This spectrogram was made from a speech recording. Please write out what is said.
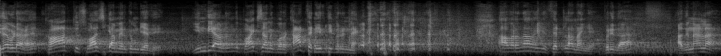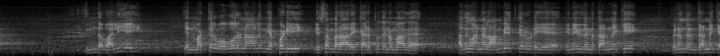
இதை விட காற்று சுவாசிக்காமல் இருக்க முடியாது. இந்தியாவிலேருந்து பாகிஸ்தானுக்கு போகிற காற்றை நிறுத்தி போயிருந்தேன் அப்புறம் தான் அவங்க செட்டில் ஆனாங்க. புரியுதா? அதனால இந்த வழியை என் மக்கள் ஒவ்வொரு நாளும் எப்படி டிசம்பர் ஆறை கருப்பு தினமாக அதுவும் அண்ணல் அம்பேத்கருடைய நினைவு தினத்தை அன்னைக்கு பிறந்த இந்த அன்னைக்கு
